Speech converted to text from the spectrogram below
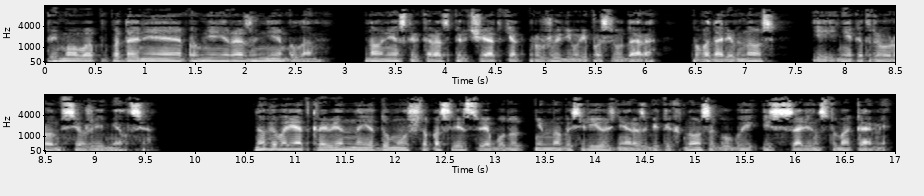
Прямого попадания по мне ни разу не было, но несколько раз перчатки отпружинивали после удара, попадали в нос, и некоторый урон все же имелся. Но, говоря откровенно, я думал, что последствия будут немного серьезнее разбитых носа, губы и ссадин с тумаками.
